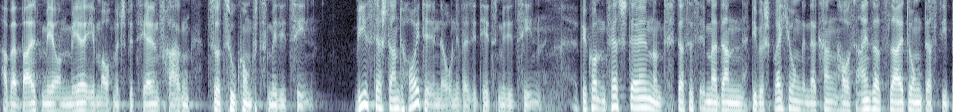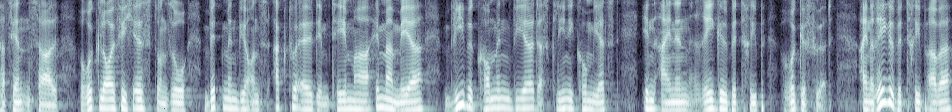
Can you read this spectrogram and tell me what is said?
aber bald mehr und mehr eben auch mit speziellen Fragen zur Zukunftsmedizin. Wie ist der Stand heute in der Universitätsmedizin? Wir konnten feststellen, und das ist immer dann die Besprechung in der Krankenhauseinsatzleitung, dass die Patientenzahl rückläufig ist. Und so widmen wir uns aktuell dem Thema immer mehr, wie bekommen wir das Klinikum jetzt in einen Regelbetrieb rückgeführt. Ein Regelbetrieb aber,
